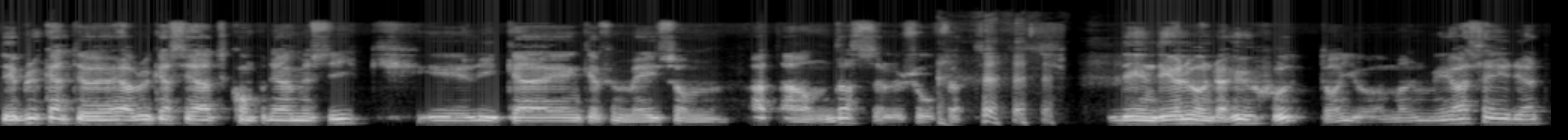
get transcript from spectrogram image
det brukar inte, jag brukar säga att komponera musik är lika enkelt för mig som att andas eller så. För att det är en del undrar hur sjutton gör man? Men jag säger det att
